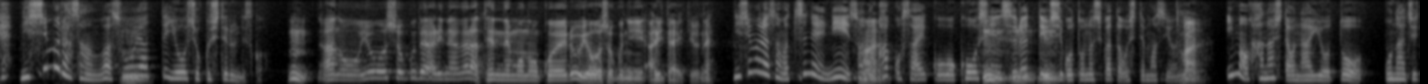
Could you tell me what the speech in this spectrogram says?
え、西村さんはそうやって養殖してるんですか、うん、あの養殖でありながら天然物を超える養殖にありたいというね。西村さんは常にそはいの過去最高を更新するってうんうんうんいう仕事の仕方をしてますよね。はい今話した内容と同じ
